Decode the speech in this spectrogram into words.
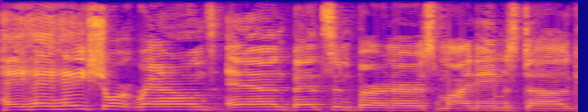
Hey, hey, hey, short rounds and Benson burners. My name is Doug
